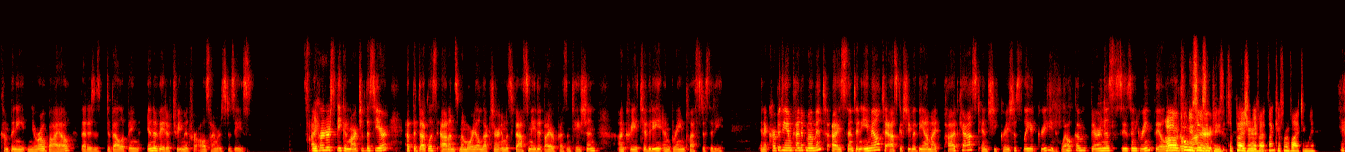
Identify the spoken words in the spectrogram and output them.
company NeuroBio that is developing innovative treatment for Alzheimer's disease. I heard her speak in March of this year at the Douglas Adams Memorial Lecture and was fascinated by her presentation on creativity and brain plasticity. In a carpe diem kind of moment, I sent an email to ask if she would be on my podcast, and she graciously agreed. Welcome, Baroness Susan Greenfield. Oh, so call me honored. Susan, please. It's a pleasure, Yvette. Thank you for inviting me. Yeah.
